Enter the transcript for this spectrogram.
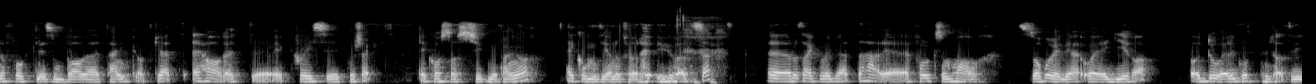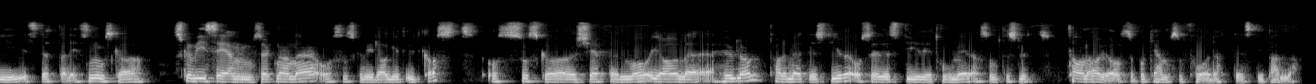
Når folk liksom bare tenker at greit, jeg har et uh, crazy prosjekt. Det koster sykt mye penger. Jeg kommer til å gjennomføre det uansett. Uh, da tenker vi greit, det her er folk som har ståpåvilje og er gira. Og da er det godt mulig at vi støtter dem. Så nå skal skal vi se gjennom søknadene, og så skal vi lage et utkast. Og så skal sjefen vår, Jarle Haugland, ta det med til styret, og så er det styret i Tromedia som til slutt tar en avgjørelse på hvem som får dette stipendet.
